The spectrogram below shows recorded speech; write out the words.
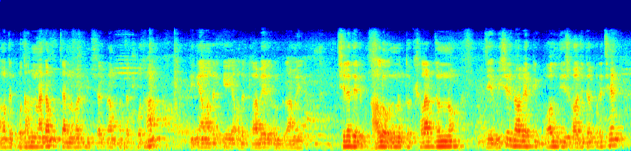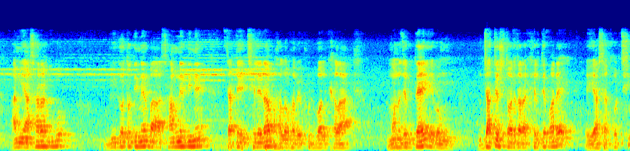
আমাদের প্রধান ম্যাডাম চার নম্বর বিশাল গ্রাম পঞ্চায়েত প্রধান। তিনি আমাদেরকে আমাদের ক্লাবের এবং গ্রামের ছেলেদের ভালো উন্নত খেলার জন্য যে বিশেষভাবে একটি বল দিয়ে সহযোগিতা করেছেন আমি আশা রাখব বিগত দিনে বা সামনের দিনে যাতে ছেলেরা ভালোভাবে ফুটবল খেলা মনোযোগ দেয় এবং জাতীয় স্তরে তারা খেলতে পারে এই আশা করছি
